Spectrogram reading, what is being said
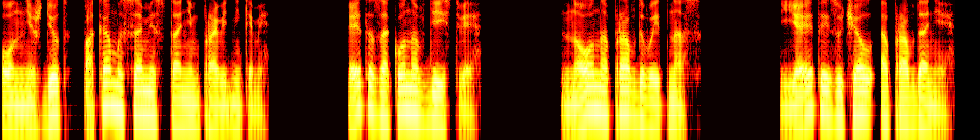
Он не ждет, пока мы сами станем праведниками. Это законов действия. Но Он оправдывает нас. Я это изучал оправдание.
